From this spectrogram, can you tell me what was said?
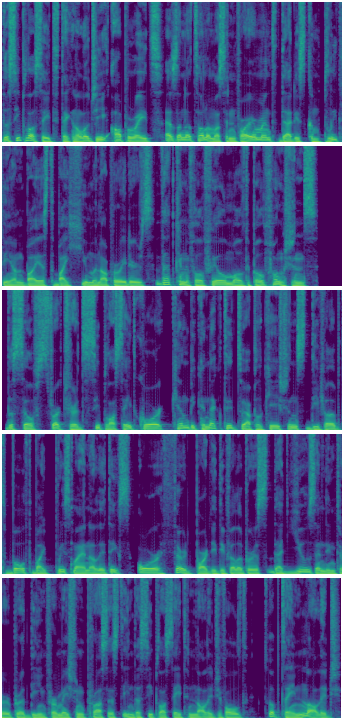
The C plus 8 technology operates as an autonomous environment that is completely unbiased by human operators that can fulfill multiple functions. The self-structured C plus 8 core can be connected to applications developed both by Prisma Analytics or third-party developers that use and interpret the information processed in the C plus 8 Knowledge Vault to obtain knowledge.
